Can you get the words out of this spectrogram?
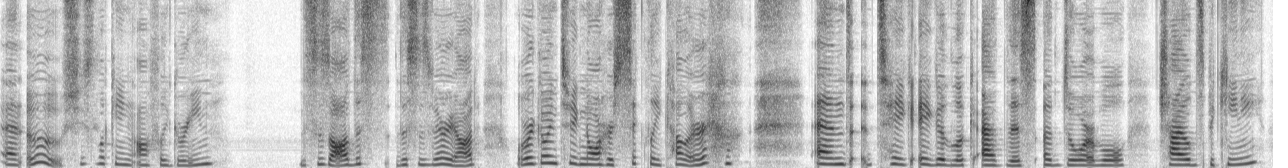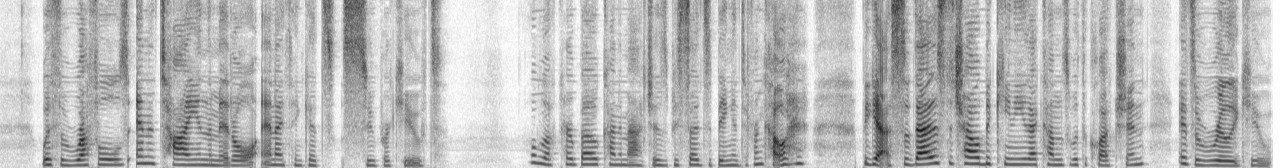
And, ooh, she's looking awfully green. This is odd. This, this is very odd. Well, we're going to ignore her sickly color and take a good look at this adorable child's bikini with ruffles and a tie in the middle, and I think it's super cute. Oh look, her bow kind of matches besides it being a different color. but yeah, so that is the child bikini that comes with the collection. It's really cute.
